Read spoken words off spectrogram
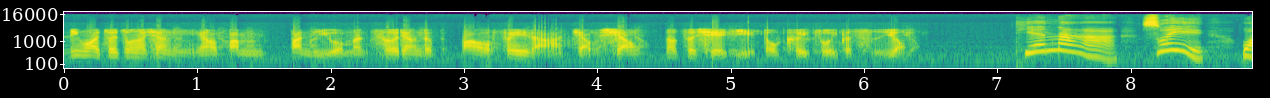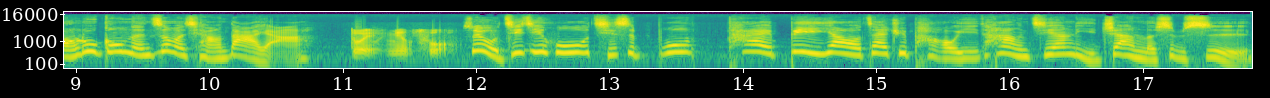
另外最重要，像你要办办理我们车辆的报废啦、缴销，那这些也都可以做一个使用。天呐！所以网络功能这么强大呀？对，没有错。所以我几几乎其实不太必要再去跑一趟监理站了，是不是？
